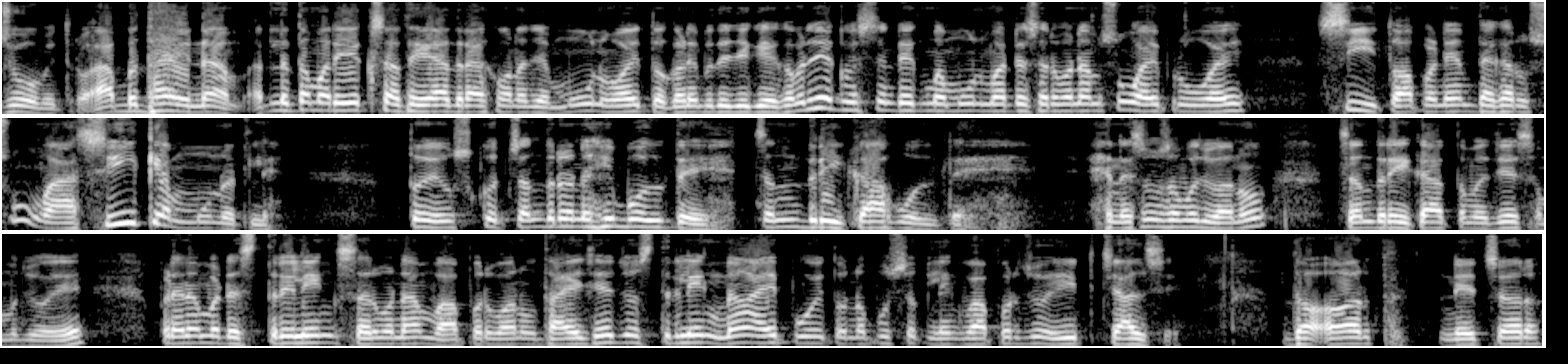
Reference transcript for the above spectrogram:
જુઓ મિત્રો, આ બધાય નામ, એટલે તમારે એક સાથે યાદ રાખવાના છે. મૂન હોય તો ઘણી બધી જગ્યાએ ખબર છે? ક્વેશ્ચન ટેગમાં મૂન માટે સર્વનામ શું વાપરવું હોય? સી, તો આપણને એમ થાય ખરું, શું આ સી કેમ મૂન એટલે? તો એ ઉસકો ચંદ્ર નહીં બોલતે, ચંદ્રિકા બોલતે. એને શું સમજવાનું? ચંદ્રિકા તમે જે સમજો એ. પણ એના માટે સ્ત્રીલિંગ સર્વનામ વાપરવાનું થાય છે. જો સ્ત્રીલિંગ ન આપ્યું હોય તો નપુસક લિંગ વાપરજો, ઈટ ચાલશે. ધ અર્થ, નેચર,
